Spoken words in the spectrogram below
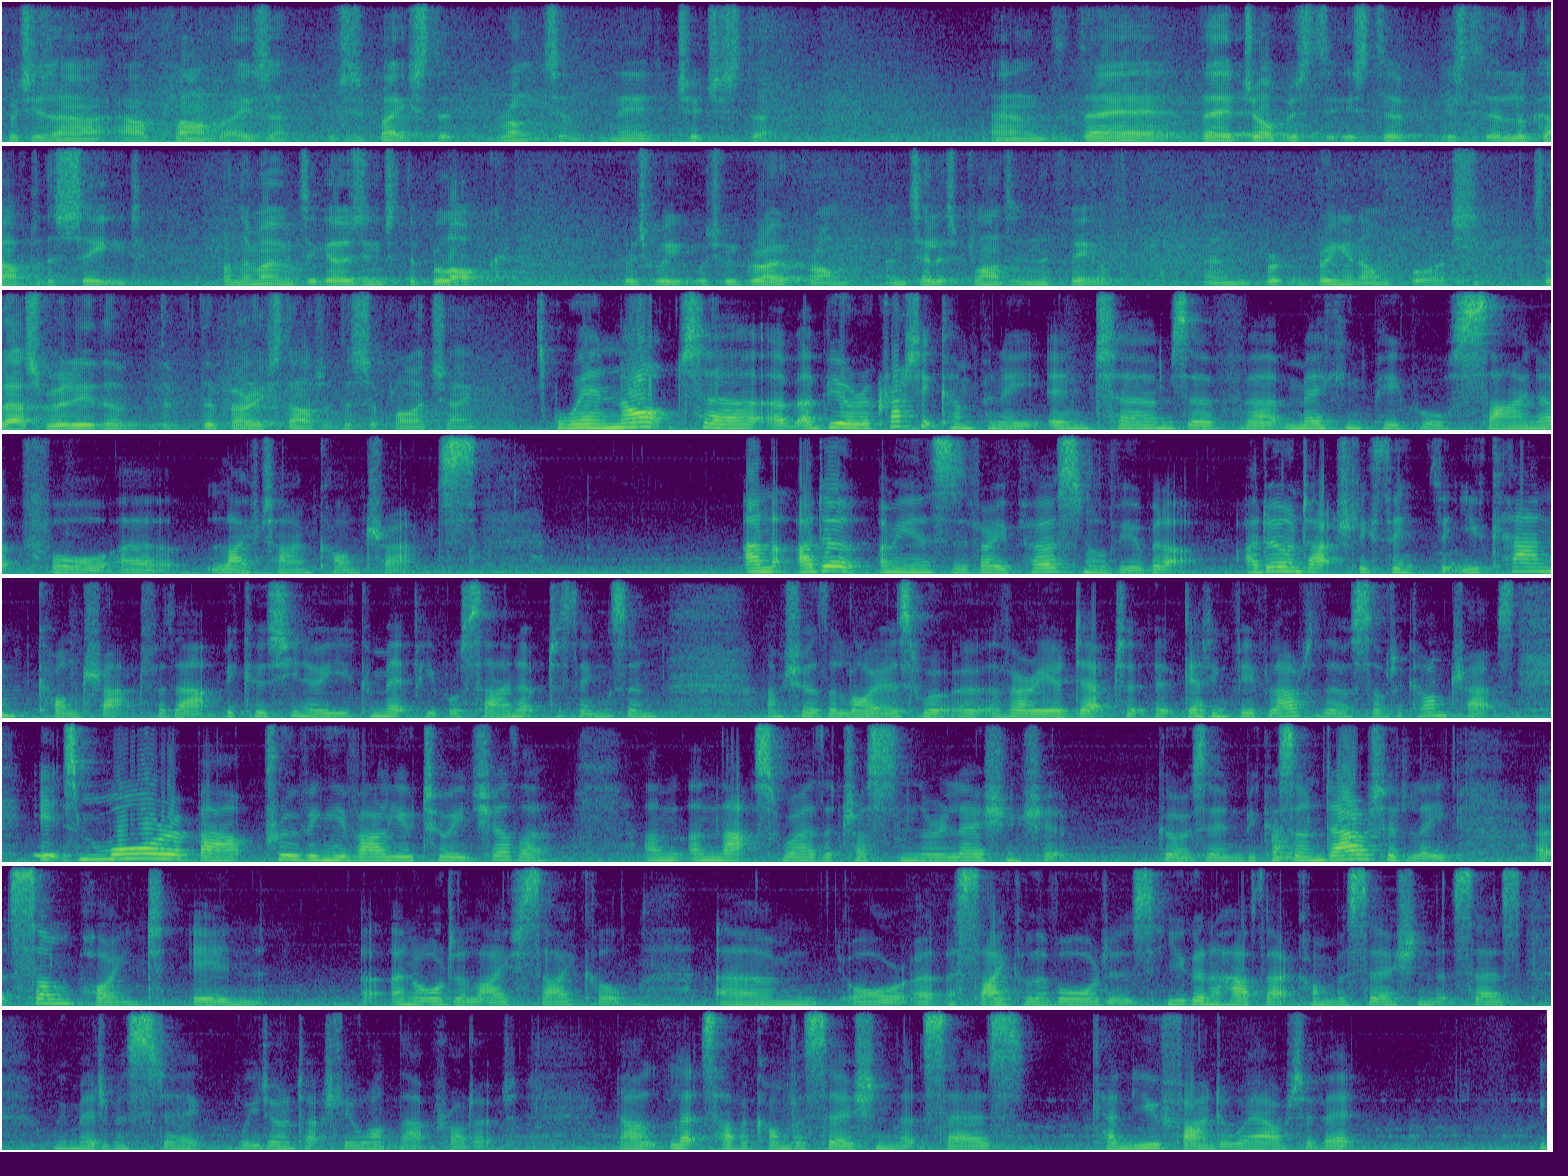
which is our, our plant raiser, which is based at Runcton near Chichester. And their, their job is to, is, to, is to look after the seed from the moment it goes into the block, which we, which we grow from, until it's planted in the field and br bring it on for us. So that's really the, the, the very start of the supply chain. We're not uh, a bureaucratic company in terms of uh, making people sign up for uh, lifetime contracts. And I don't, I mean, this is a very personal view, but I, I don't actually think that you can contract for that because, you know, you can make people sign up to things and I'm sure the lawyers were, are very adept at, at getting people out of those sort of contracts. It's more about proving your value to each other and, and that's where the trust in the relationship goes in because undoubtedly at some point in an order life cycle um, or a, a cycle of orders, you're going to have that conversation that says, we made a mistake, we don't actually want that product. Now let's have a conversation that says, can you find a way out of it?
